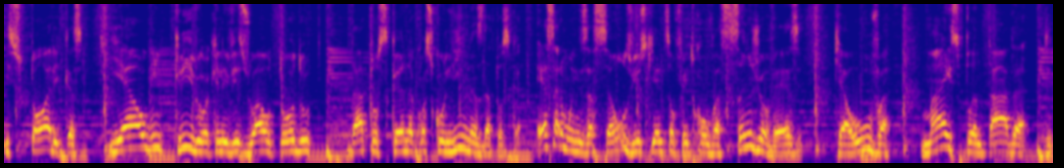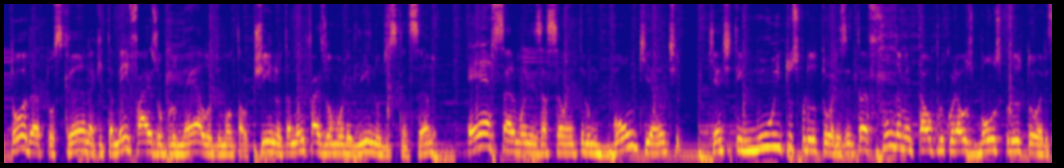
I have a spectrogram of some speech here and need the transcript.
históricas e é algo incrível aquele visual todo da Toscana com as colinas da Toscana. Essa harmonização, os vinhos que antes são feitos com uva Sangiovese, que é a uva mais plantada de toda a Toscana, que também faz o Brunello de Montalcino, também faz o Morellino descansando. Essa harmonização entre um bom Chianti Chianti tem muitos produtores, então é fundamental procurar os bons produtores,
